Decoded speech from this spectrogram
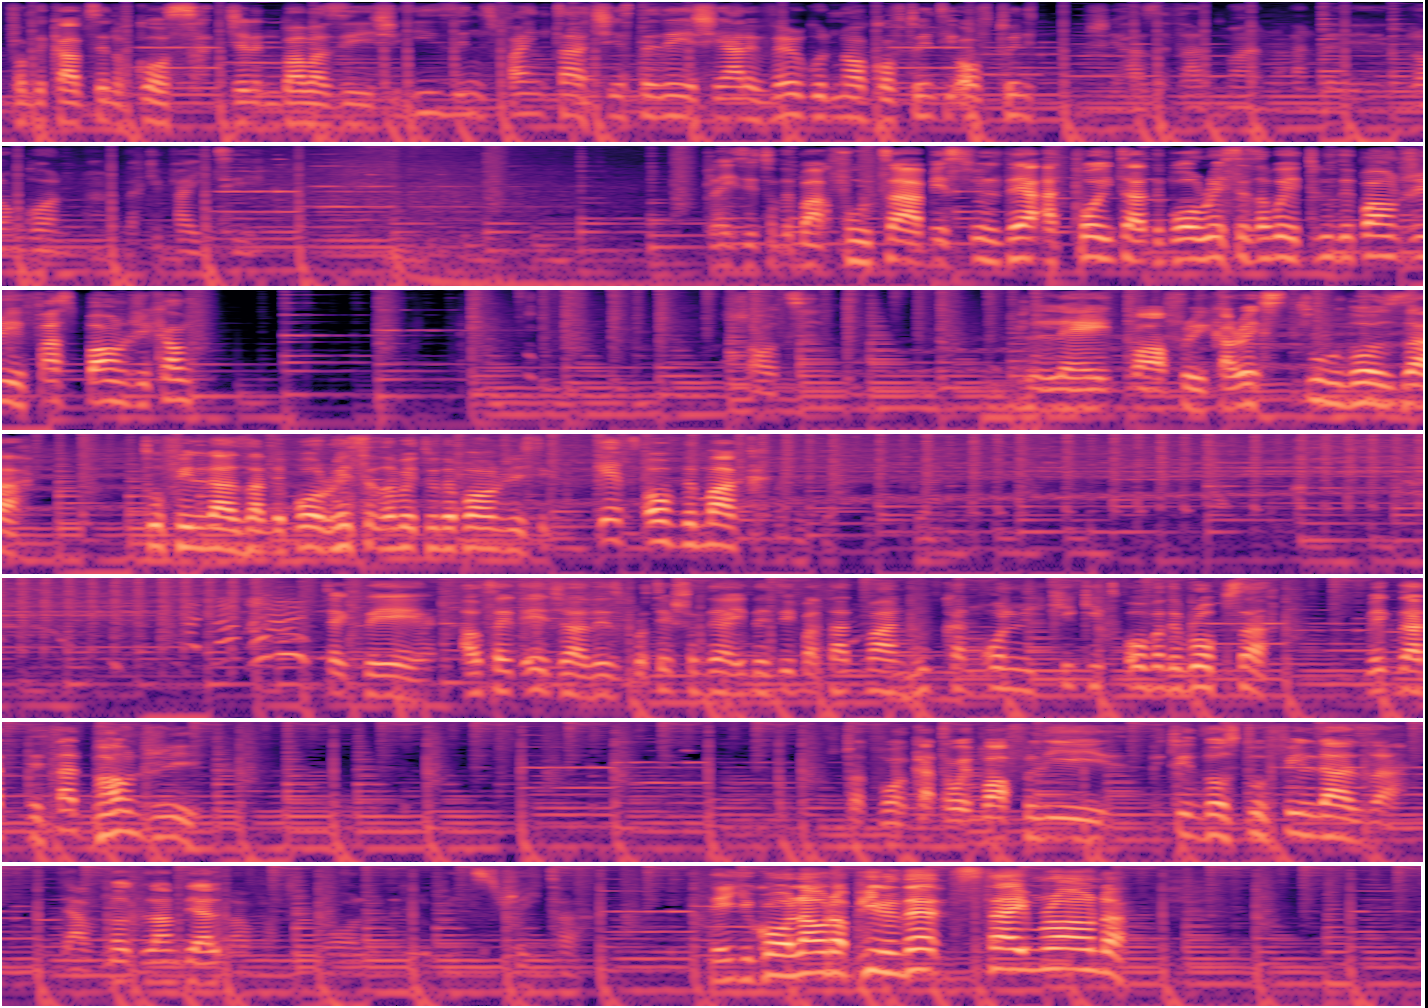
from the captain, of course, Janet Mbabazi. She is in fine touch yesterday. She had a very good knock of 20 off 20. She has a third man and a long on, Lucky Piety. Plays it on the back foot. Uh, misfield there at pointer. The ball races away to the boundary. Fast boundary count. Shot. Played powerfully. Corrects to those uh, two fielders and the ball races away to the boundary. She gets off the mark. Takes the outside edge. Uh, there's protection there in the deep. But that man who can only kick it over the ropes. Uh, make that the third boundary. Shot ball cut away powerfully between those two fielders. Uh, they have not landed their ball a little bit straighter. There you go, loud appeal this time round.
